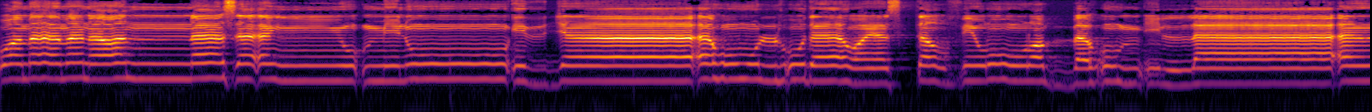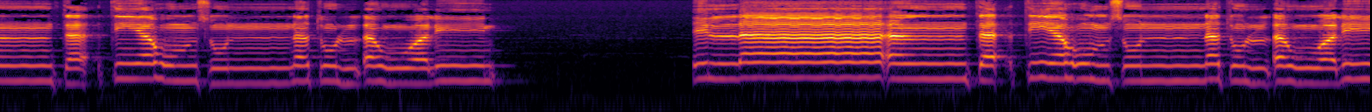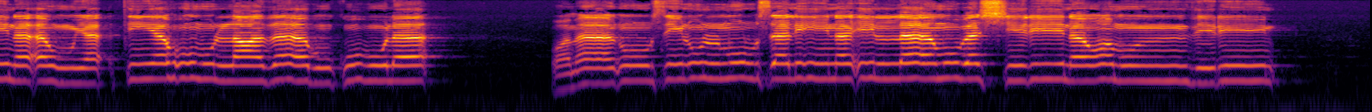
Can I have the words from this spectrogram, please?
وما منع الناس ان يؤمنوا اذ جاءهم الهدى ويستغفروا ربهم الا ان تاتيهم سنه الاولين إلا أن تأتيهم سنة الأولين أو يأتيهم العذاب قبلا. وما نرسل المرسلين إلا مبشرين ومنذرين.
